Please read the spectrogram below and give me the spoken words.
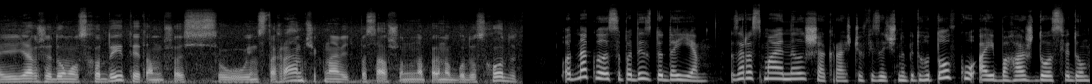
І я вже думав сходити, там щось у інстаграмчик навіть писав, що напевно буду сходити. Однак велосипедист додає, зараз має не лише кращу фізичну підготовку, а й багаж досвіду,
